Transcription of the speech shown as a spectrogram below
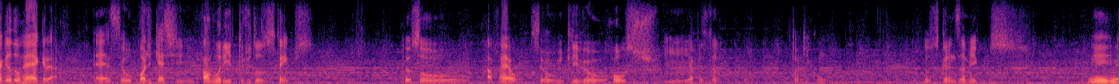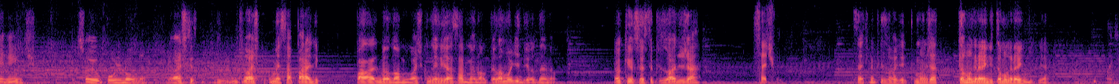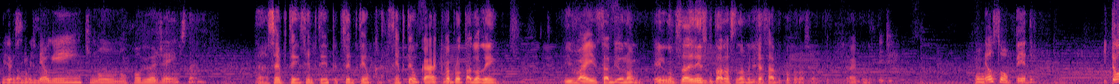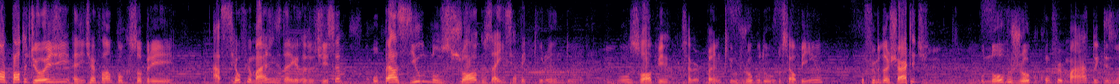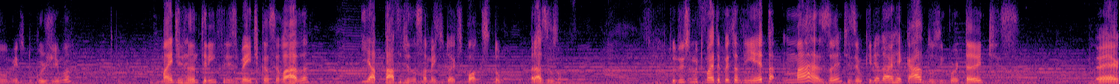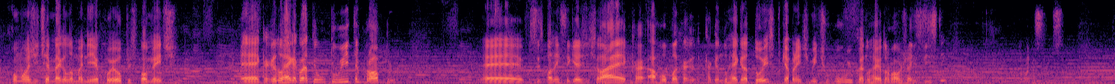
Cagando Regra, é seu podcast favorito de todos os tempos. Eu sou o Rafael, seu incrível host e apresentador. Tô aqui com meus grandes amigos. E aí, minha gente? Sou eu, Paul de novo, né? Eu acho que eu acho que eu começar a parar de falar meu nome. Eu acho que o Nego já sabe meu nome, pelo amor de Deus, né, meu? É o quê? O sexto episódio já? Sétimo. Sétimo episódio aí. Tamo, já, tamo grande, tamo grande já. Pelo amor de Tem Deus. alguém que não, não ouviu a gente, né? Não, sempre tem, sempre tem, Pedro. Sempre tem um cara. Sempre tem um cara que vai brotar do além e vai saber o nome. Ele não precisa nem escutar nosso nome, ele já sabe qual que é o nosso nome. Vai por mim. Entendi. Bom. Eu sou o Pedro. Então, a pauta de hoje, a gente vai falar um pouco sobre as refilmagens da Liga da Justiça, o Brasil nos jogos aí se aventurando, o Ozob no Cyberpunk, o jogo do, do Selbinho, o filme do Uncharted, o novo jogo confirmado em desenvolvimento do Kojima, Mind Hunter infelizmente cancelada e a data de lançamento do Xbox no Brasilzão. Tudo isso e muito mais depois da vinheta, mas antes eu queria dar recados importantes. É, como a gente é megalomaníaco, eu principalmente, é, Cagando Regra agora tem um Twitter próprio. É, vocês podem seguir a gente lá, é ca- Cagando Regra 2, porque aparentemente o 1 e o Cagando Regra normal já existem.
